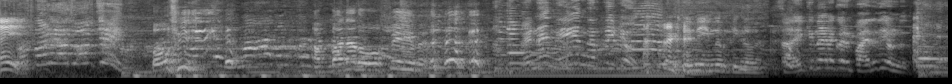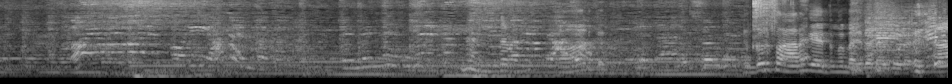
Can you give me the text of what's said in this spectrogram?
ഏയ്. ഓഫ് ചെയ്യുന്നത് നീ നിർത്തിക്കോ? നീ നിർത്തിക്കോ. സഹിക്കുന്നതിനൊക്കെ ഒരു പരിധിയുണ്ട്. ആർക്ക്? എന്തോ ഒരു സാധനം കേട്ടുന്നുണ്ട് അതിന്റെ ഇടയിൽ കൂടെ. ആ.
